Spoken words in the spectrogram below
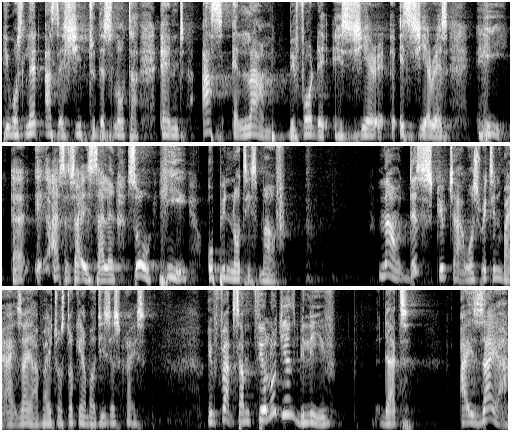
He was led as a sheep to the slaughter, and as a lamb before the, his, shear, his shearers, he, uh, as a child is silent, so he opened not his mouth. Now, this scripture was written by Isaiah, but it was talking about Jesus Christ. In fact, some theologians believe that Isaiah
